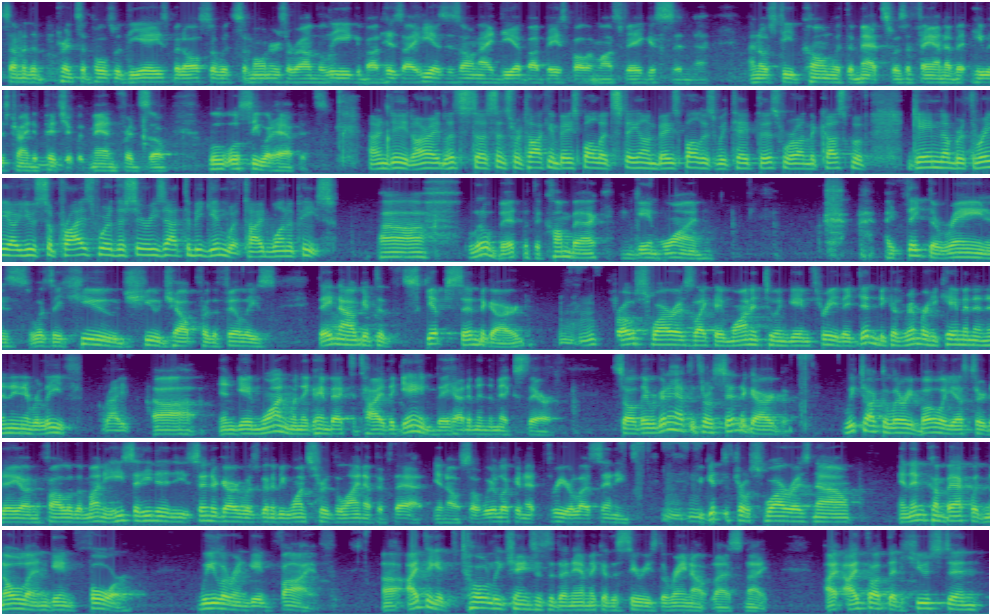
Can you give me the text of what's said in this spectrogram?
some of the principals with the A's, but also with some owners around the league about his. He has his own idea about baseball in Las Vegas, and uh, I know Steve Cohen with the Mets was a fan of it. He was trying to pitch it with Manfred, so we'll we'll see what happens. Indeed. All right, let's uh, since we're talking baseball, let's stay on baseball as we tape this. We're on the cusp of game number three. Are you surprised where the series at to begin with, tied one apiece? Uh, a little bit with the comeback in game one. I think the rain is was a huge, huge help for the Phillies. They now get to skip Syndergaard, mm-hmm. throw Suarez like they wanted to in Game Three. They didn't because remember he came in an inning relief. Right. Uh, in Game One, when they came back to tie the game, they had him in the mix there. So they were going to have to throw Syndergaard we talked to Larry Bowa yesterday on Follow the Money. He said he did. He, Syndergaard was going to be once through the lineup, if that. You know, so we're looking at three or less innings. Mm-hmm. You get to throw Suarez now, and then come back with Nola in Game Four, Wheeler in Game Five. Uh, I think it totally changes the dynamic of the series. The rainout last night. I, I thought that Houston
